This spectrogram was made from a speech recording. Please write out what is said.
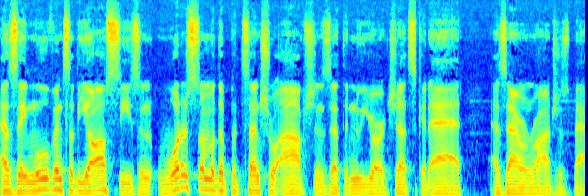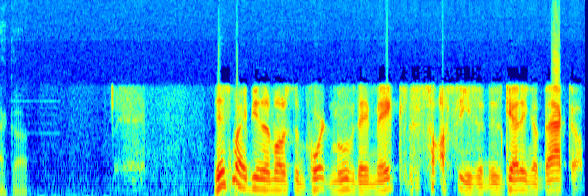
As they move into the offseason, what are some of the potential options that the New York Jets could add as Aaron Rodgers backup? This might be the most important move they make this offseason is getting a backup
